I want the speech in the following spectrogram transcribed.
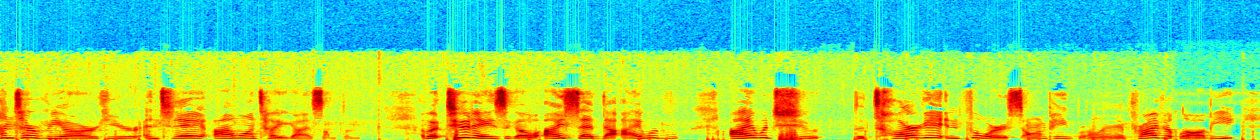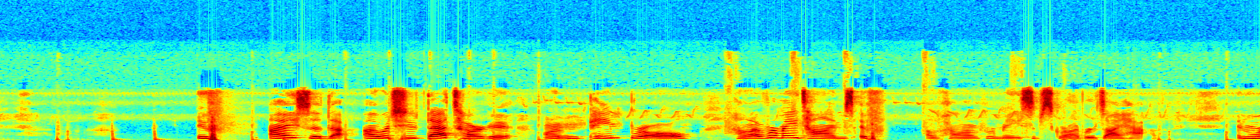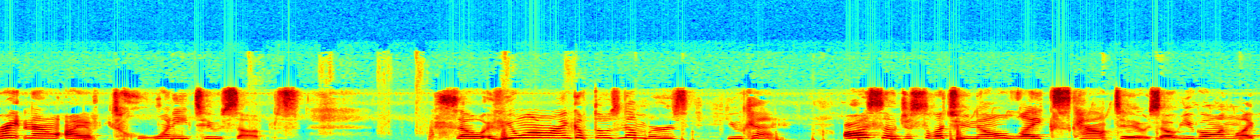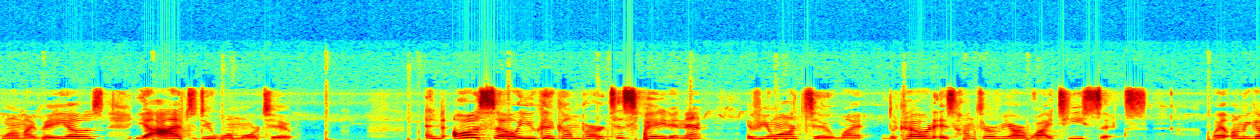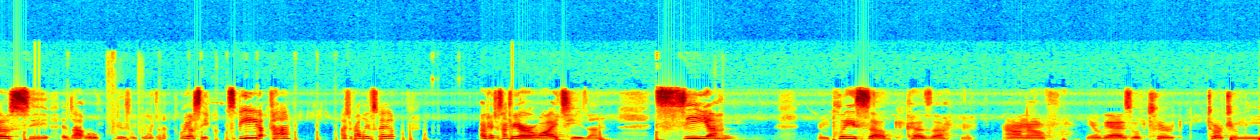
Hunter VR here, and today I want to tell you guys something. About two days ago, I said that I would, I would shoot the target in Forest on paintball in a private lobby. If I said that I would shoot that target on paintball, however many times, if of however many subscribers I have. And right now, I have 22 subs. So if you want to rank up those numbers, you can. Also, just to let you know, likes count too. So if you go and like one of my videos, yeah, I have to do one more too. And also, you could come participate in it if you want to. My the code is HunterVRYT6. Wait, let me go see if that will do something like that. Let me go see. Speed up time. I should probably speed up. Okay, just HunterVRYT then. See ya. And please sub, because uh, I don't know if you guys will torture me.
